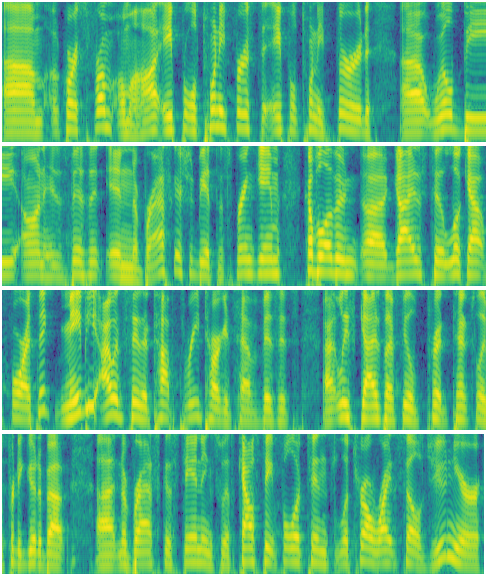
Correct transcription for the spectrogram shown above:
um, of course, from Omaha. April 21st to April 23rd uh, will be on his visit in Nebraska. Should be at the spring game. A couple other uh, guys to look out for. I think maybe I would say the top three targets have visits, uh, at least guys I feel potentially pretty good about uh, Nebraska standings with. Cal State Fullerton's Latrell Wrightsell Jr.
